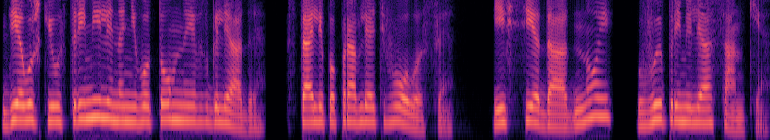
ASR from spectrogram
Девушки устремили на него томные взгляды, стали поправлять волосы, и все до одной выпрямили осанки.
